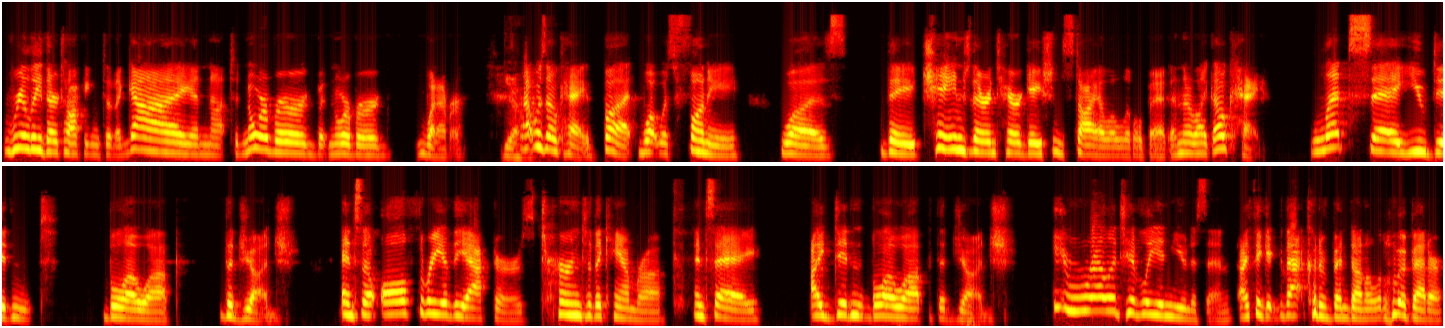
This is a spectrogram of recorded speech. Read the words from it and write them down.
really they're talking to the guy and not to norberg but norberg whatever. Yeah, that was okay. But what was funny was they changed their interrogation style a little bit and they're like okay let's say you didn't blow up the judge. And so all three of the actors turn to the camera and say I didn't blow up the judge. Relatively in unison. I think it, that could have been done a little bit better.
